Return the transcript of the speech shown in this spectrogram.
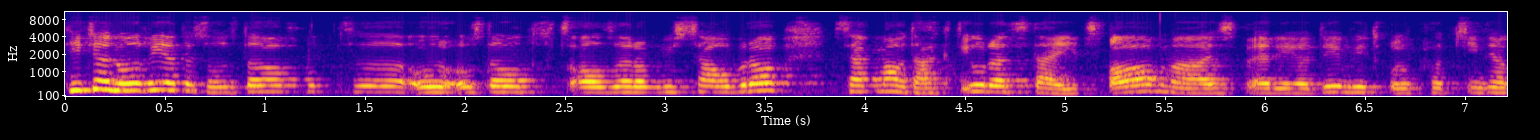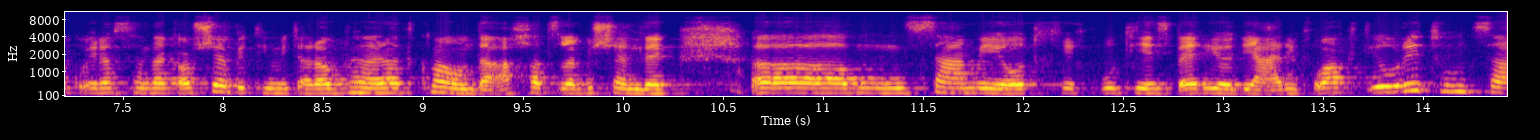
თვითონ 2025-24 წელზე რომ ვისაუბრო, საკმაოდ აქტიურად დაიწყო ეს პერიოდი, ვიტყვი უფრო წინა კვირასთან დაკავშირებით, იმიტომ რომ რა თქმა უნდა, ახალ წლების შემდეგ 3, 4, 5 ეს პერიოდი არ იყო აქტიური, თუმცა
